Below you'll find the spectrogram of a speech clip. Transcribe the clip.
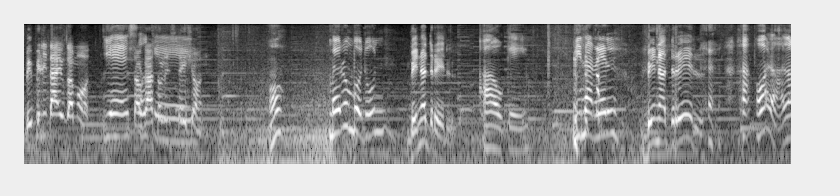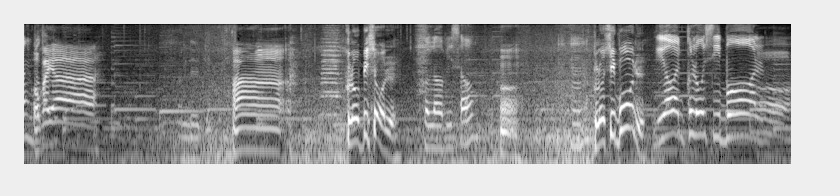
Bibili tayo gamot Yes, sa okay. gasoline station. Oh, meron ba dun? Benadryl. Ah, okay. Binarel. Benadryl. Wala lang. o kaya, ah, Clobisol. Kulobiso. Oh. Closibul. Yun, crucible. Oh.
